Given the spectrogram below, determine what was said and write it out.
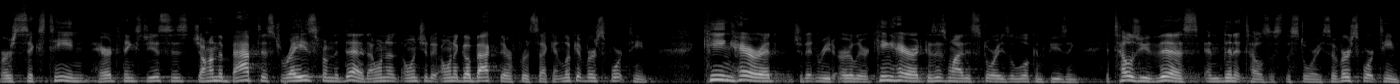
verse 16, Herod thinks Jesus is John the Baptist raised from the dead. I, wanna, I want you to I want to go back there for a second. Look at verse 14. King Herod, which I didn't read earlier, King Herod, because this is why this story is a little confusing. It tells you this, and then it tells us the story. So, verse 14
